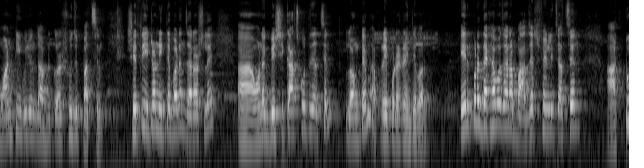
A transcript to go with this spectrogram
ওয়ান টি পর্যন্ত আপডেট করার সুযোগ পাচ্ছেন। সেহেতু এটাও নিতে পারেন যারা আসলে অনেক বেশি কাজ করতে যাচ্ছেন লং টাইম আপনি এই প্রোডাক্টটা নিতে পারেন। এরপরে দেখাবো যারা বাজেট ফ্রেন্ডলি চাচ্ছেন আর টু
